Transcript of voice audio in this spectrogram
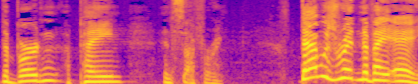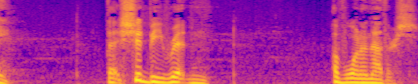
the burden of pain and suffering. That was written of AA. That should be written of one another's,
